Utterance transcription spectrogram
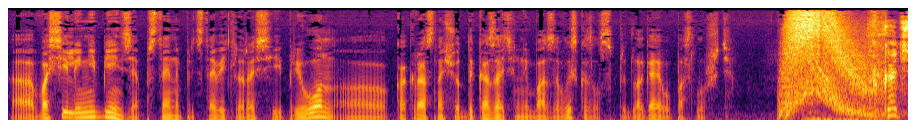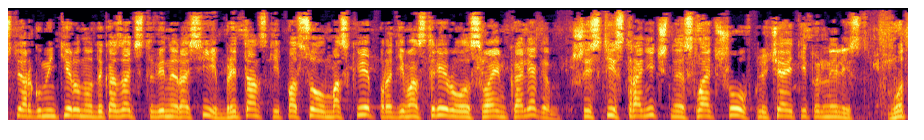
А, Василий Небензя, постоянный представитель России при ООН, а, как раз насчет доказательной базы высказался. Предлагаю его послушать. В качестве аргументированного доказательства вины России британский посол в Москве продемонстрировал своим коллегам шестистраничное слайд-шоу, включая титульный лист. Вот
